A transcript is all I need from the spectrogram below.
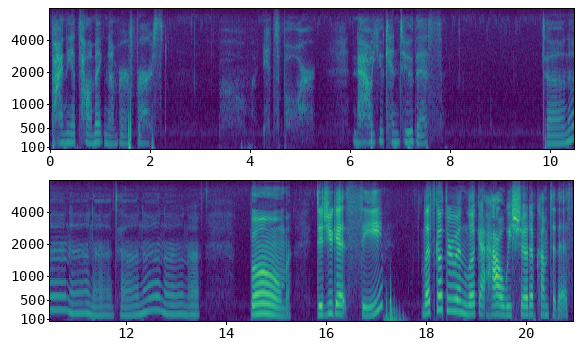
find the atomic number first. Boom, it's 4. Now you can do this. Da na na na da na na na. Boom. Did you get C? Let's go through and look at how we should have come to this.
